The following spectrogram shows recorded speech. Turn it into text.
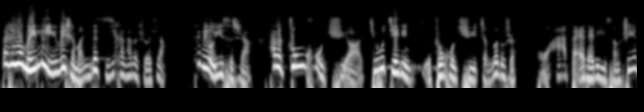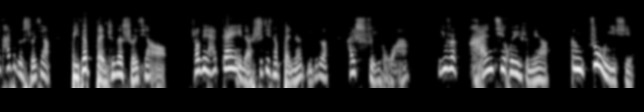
但是又没痢，为什么？你再仔细看他的舌象，特别有意思是啥？他的中后区啊，几乎接近中后区，整个都是滑白白的一层，是因为他这个舌象比他本身的舌象啊稍微还干一点，实际上本人比这个还水滑，也就是寒气会什么呀更重一些，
